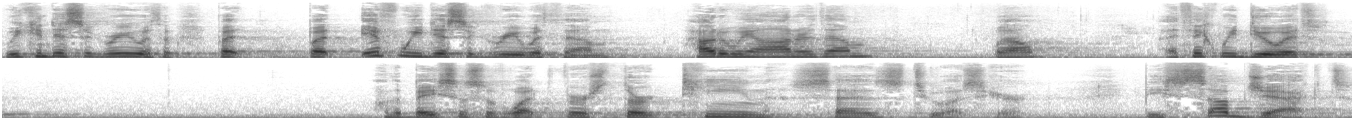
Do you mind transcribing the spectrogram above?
We can disagree with them. But, but if we disagree with them, how do we honor them? Well, I think we do it on the basis of what verse 13 says to us here be subject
